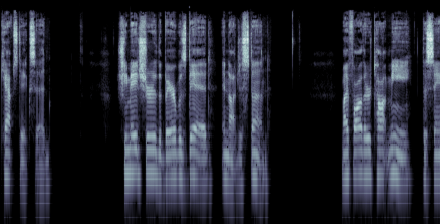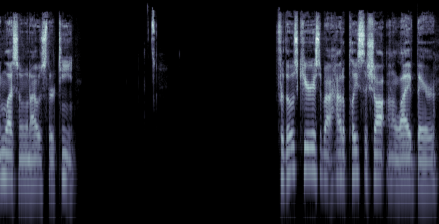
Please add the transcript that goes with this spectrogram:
Capstick said. She made sure the bear was dead and not just stunned. My father taught me the same lesson when I was 13. For those curious about how to place the shot on a live bear,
